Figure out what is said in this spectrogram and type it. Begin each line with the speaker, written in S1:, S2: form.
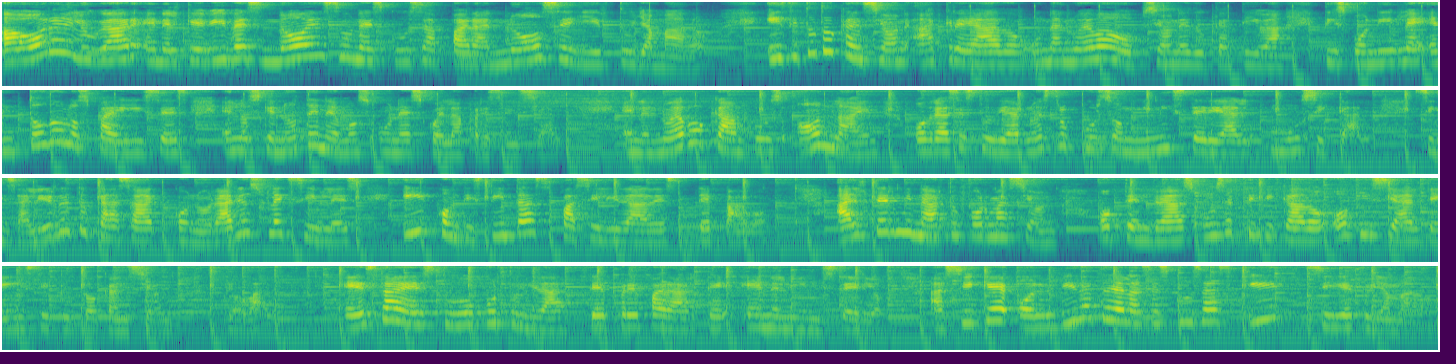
S1: Ahora el lugar en el que vives no es una excusa para no seguir tu llamado. Instituto Canción ha creado una nueva opción educativa disponible en todos los países en los que no tenemos una escuela presencial. En el nuevo campus online podrás estudiar nuestro curso ministerial musical sin salir de tu casa con horarios flexibles y con distintas facilidades de pago. Al terminar tu formación, obtendrás un certificado oficial de Instituto Canción Global. Esta es tu oportunidad de prepararte en el ministerio. Así que olvídate de las excusas y sigue tu llamado.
